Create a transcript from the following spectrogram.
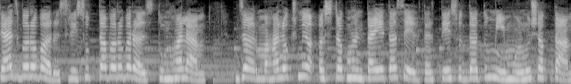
त्याचबरोबर श्रीसुप्ताबरोबरच तुम्हाला जर महालक्ष्मी अष्टक म्हणता येत असेल तर ते सुद्धा तुम्ही म्हणू शकता.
